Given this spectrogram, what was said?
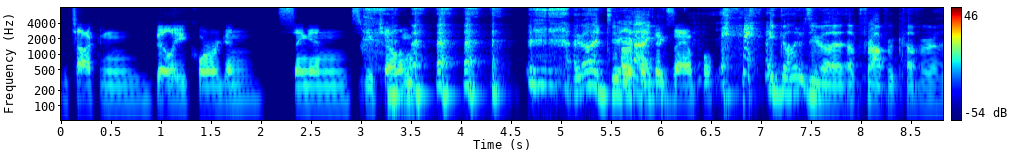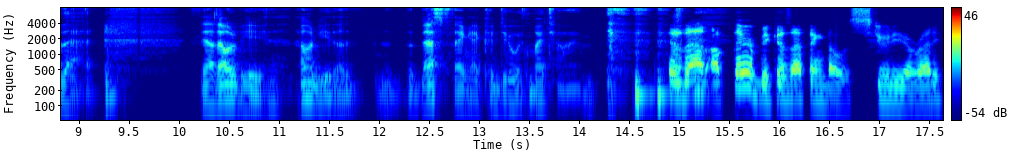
We're talking Billy Corgan singing Sweet Child. I gotta do Perfect yeah, example. I, I gotta do a, a proper cover of that. Yeah, that would be that would be the the best thing I could do with my time. Is that up there? Because I think that was studio ready.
